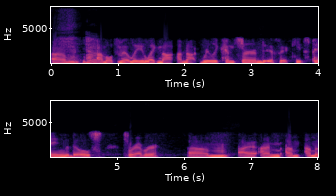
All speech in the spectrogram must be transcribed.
Um, Yeah. I'm ultimately like not, I'm not really concerned if it keeps paying the bills forever. Um, I, I'm, I'm, I'm a,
